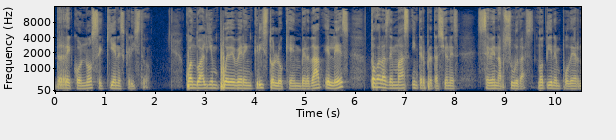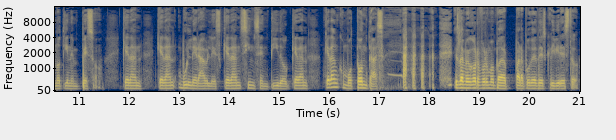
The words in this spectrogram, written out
reconoce quién es Cristo. Cuando alguien puede ver en Cristo lo que en verdad Él es, todas las demás interpretaciones se ven absurdas, no tienen poder, no tienen peso, quedan, quedan vulnerables, quedan sin sentido, quedan, quedan como tontas. es la mejor forma para, para, poder describir esto.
